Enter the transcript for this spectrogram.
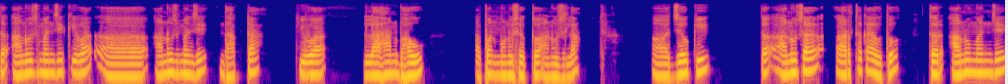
तर अनुज म्हणजे किंवा अनुज म्हणजे धाकटा किंवा लहान भाऊ आपण म्हणू शकतो अनुजला. जो की तर अनुचा अर्थ काय होतो? तर अनु म्हणजे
